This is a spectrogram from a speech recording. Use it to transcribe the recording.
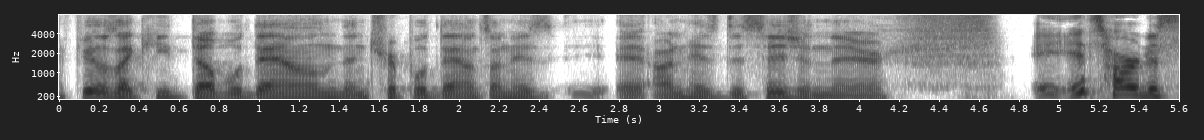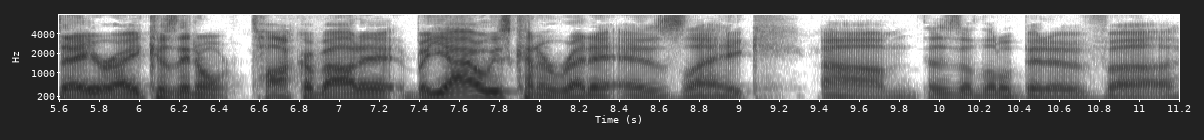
It feels like he doubled down and tripled downs on his eh, on his decision there. it's hard to say, right? Because they don't talk about it. But yeah, I always kind of read it as like um as a little bit of uh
